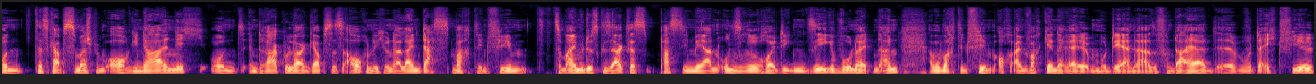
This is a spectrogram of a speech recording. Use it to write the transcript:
und das gab es zum Beispiel im Original nicht und in Dracula gab es das auch nicht. Und allein das macht den Film, zum einen, wie du es gesagt hast, passt ihn mehr an unsere heutigen Sehgewohnheiten an, aber macht den Film auch einfach generell moderner. Also von daher äh, wurde da echt viel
